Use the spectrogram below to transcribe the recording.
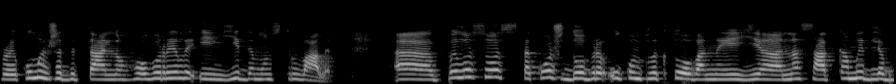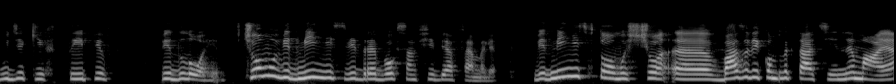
про яку ми вже детально говорили і її демонстрували. Е, Пилосос також добре укомплектований е, насадками для будь-яких типів підлоги. В чому відмінність від Drybox Amphibia Family? Відмінність в тому, що е, в базовій комплектації немає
